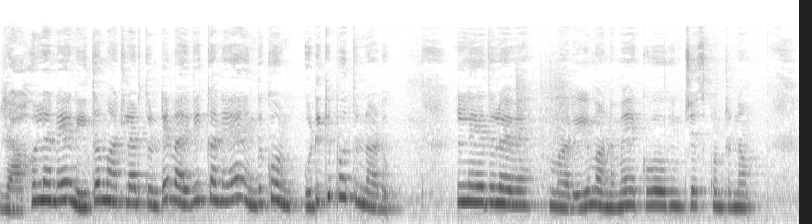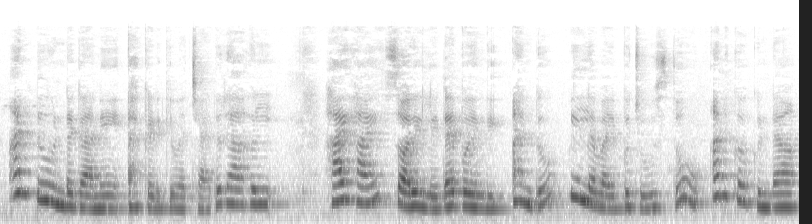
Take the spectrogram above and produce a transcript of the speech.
రాహుల్ అన్నయ్య నీతో మాట్లాడుతుంటే వైవిక్ అన్నయ్య ఎందుకు ఉడికిపోతున్నాడు? లేదు లేవే మరి మనమే ఎక్కువ ఊహించేసుకుంటున్నాం అంటూ ఉండగానే అక్కడికి వచ్చాడు Rahul. Hi hi sorry late అయిపోయింది అంటూ వీళ్ళ వైపు చూస్తూ అనుకోకుండా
